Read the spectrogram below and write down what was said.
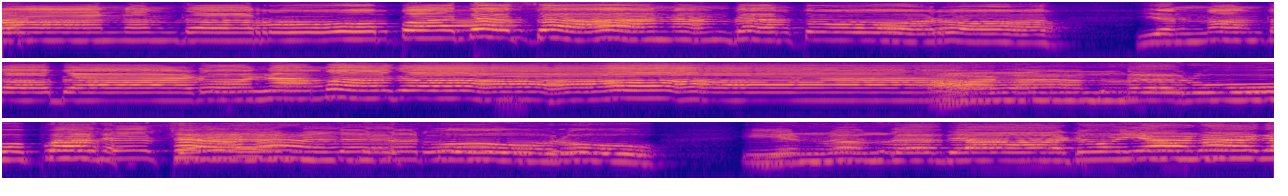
ಆನಂದ ರೂಪದ ಸಾನಂದ ತೋರು ಎನ್ನೊಂದ ಬ್ಯಾಡ ನಮಗ. ಆನಂದ ರೂಪದ ಸಾನಂದ ತೋರೋ ಇನ್ನೊಂದ ಬ್ಯಾಡ ಯಣಗ.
